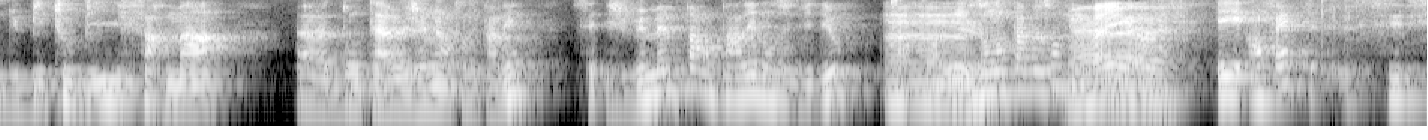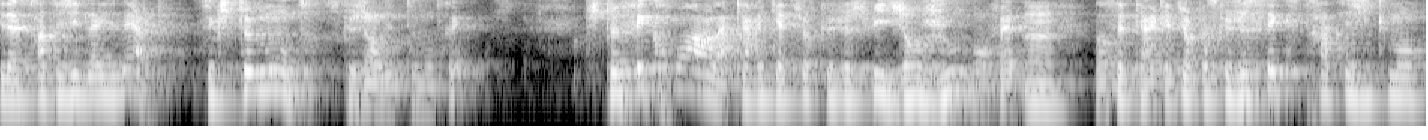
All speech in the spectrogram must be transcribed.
du B2B, pharma, euh, dont tu n'as jamais entendu parler, c'est- je vais même pas en parler dans une vidéo. Mieux. Ils en ont pas besoin. Ouais, ouais, ouais. Et en fait, c'est c'est la stratégie de l'iceberg. C'est que je te montre ce que j'ai envie de te montrer. Je te fais croire la caricature que je suis. J'en joue, en fait, Mm. dans cette caricature. Parce que je sais que stratégiquement,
